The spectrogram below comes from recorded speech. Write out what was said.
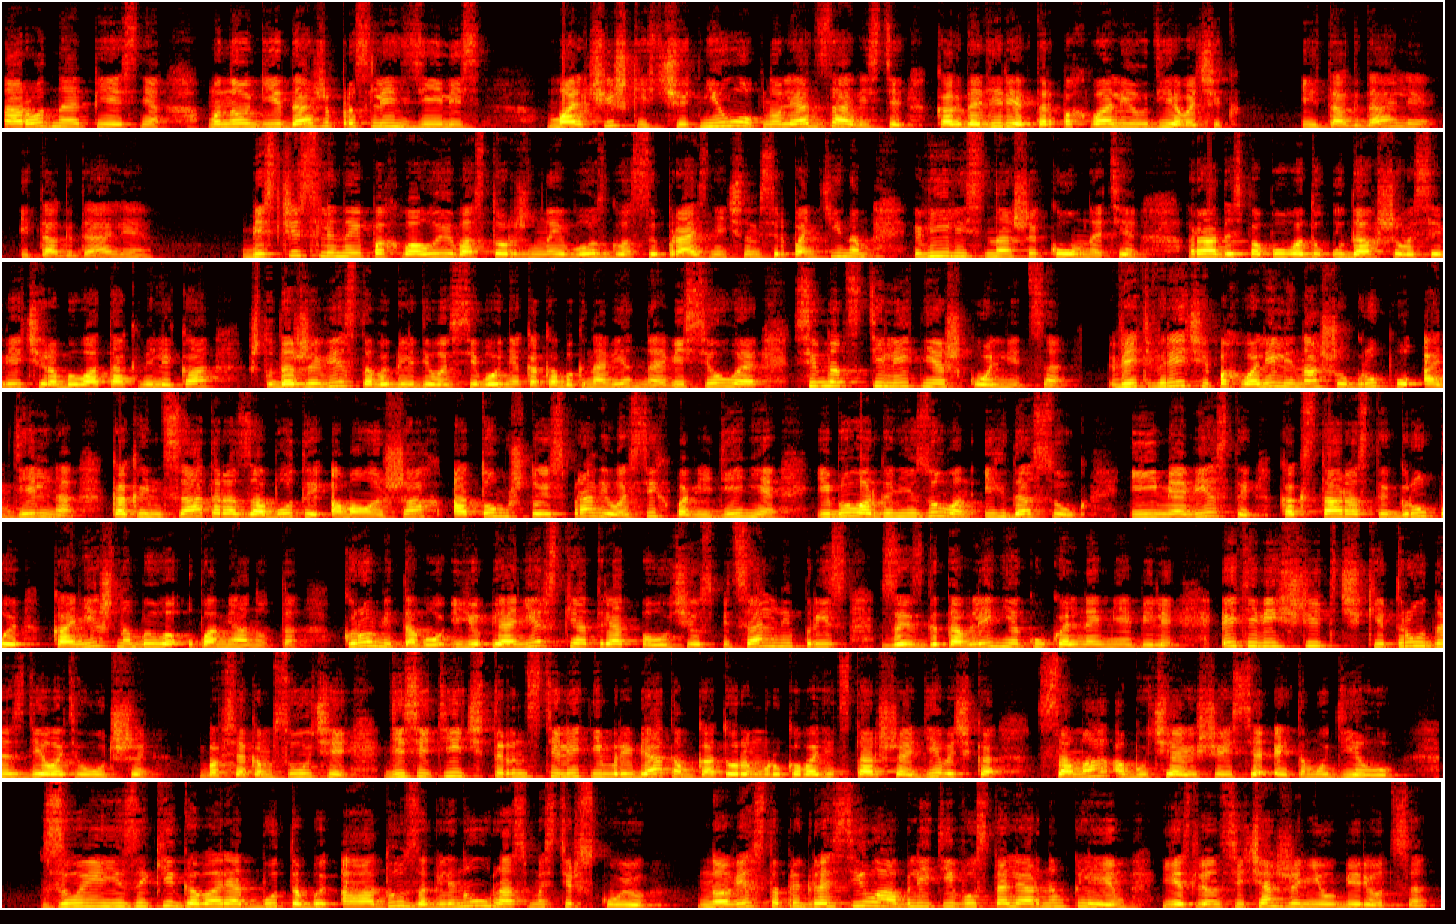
народная песня, многие даже прослезились. Мальчишки чуть не лопнули от зависти, когда директор похвалил девочек. И так далее, и так далее. Бесчисленные похвалы восторженные возгласы праздничным серпантином вились в нашей комнате. Радость по поводу удавшегося вечера была так велика, что даже Веста выглядела сегодня как обыкновенная, веселая, семнадцатилетняя школьница. Ведь в речи похвалили нашу группу отдельно, как инициатора заботы о малышах, о том, что исправилось их поведение и был организован их досуг, и имя Весты, как старосты группы, конечно, было упомянуто. Кроме того, ее пионерский отряд получил специальный приз за изготовление кукольной мебели. Эти вещички трудно сделать лучше – во всяком случае, 10-14-летним ребятам, которым руководит старшая девочка, сама обучающаяся этому делу. Злые языки говорят, будто бы Ааду заглянул раз в мастерскую, но Веста пригрозила облить его столярным клеем, если он сейчас же не уберется.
